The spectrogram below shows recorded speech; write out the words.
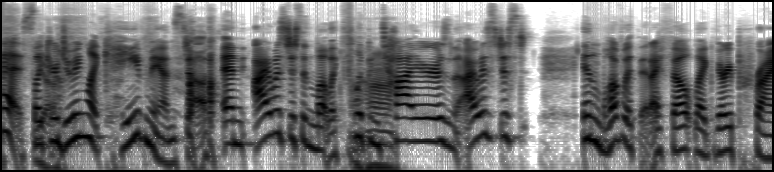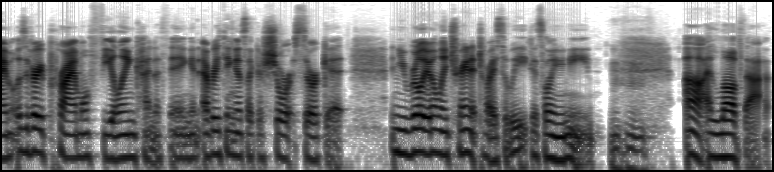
Yes, like Yeah. you're doing like caveman stuff. and I was just in love, like flipping Uh-huh. tires. And I was just, in love with it. I felt like very prime. It was a very primal feeling kind of thing, and everything is like a short circuit. And you really only train it twice a week. It's all you need. Mm-hmm. Uh, I love that.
